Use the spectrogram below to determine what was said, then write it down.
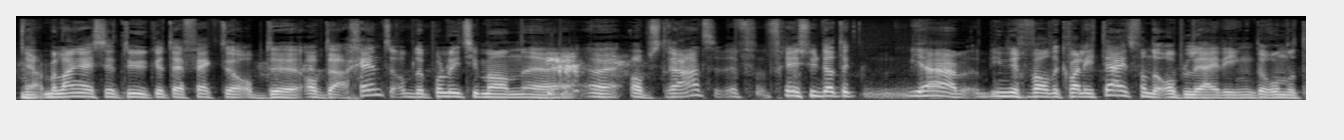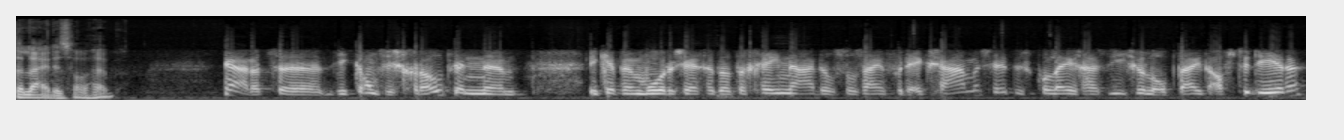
Ja, belangrijk is natuurlijk het effect op de, op de agent, op de politieman uh, op straat. Vreest u dat ik, ja, in ieder geval de kwaliteit van de opleiding eronder te lijden zal hebben? Ja, dat, die kans is groot. En ik heb hem horen zeggen dat er geen nadeel zal zijn voor de examens. Hè. Dus collega's die zullen op tijd afstuderen.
